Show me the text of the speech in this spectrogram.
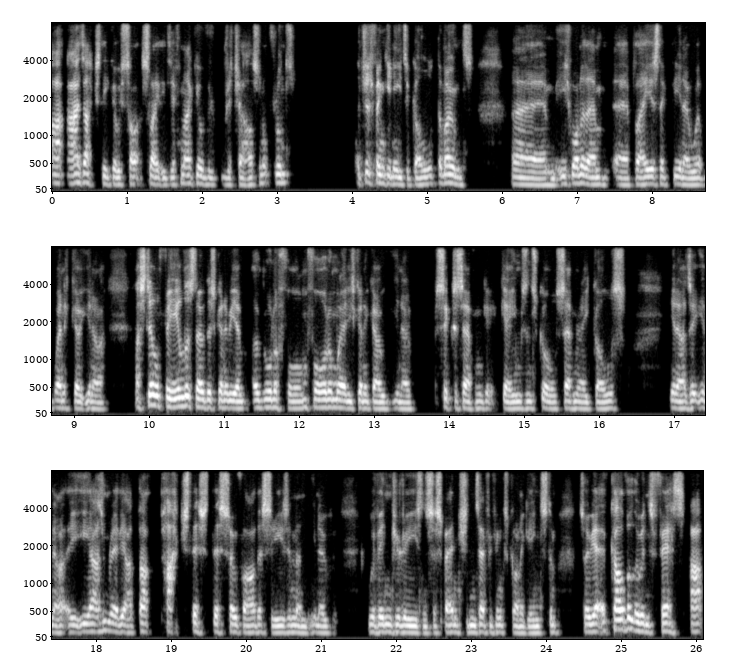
I'd actually go slightly different. I'd go with Richarlison up front. I just think he needs a goal at the moment. Um, he's one of them uh, players that you know when it go, you know, I still feel as though there's going to be a, a run of form for him where he's going to go, you know, six or seven games and score seven or eight goals. You know, you know, he hasn't really had that patch this this so far this season, and you know, with injuries and suspensions, everything's gone against him. So yeah, if Calvert Lewin's fit, I,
